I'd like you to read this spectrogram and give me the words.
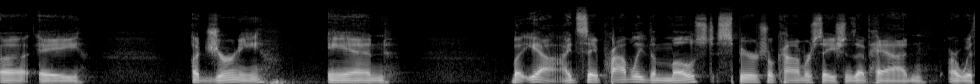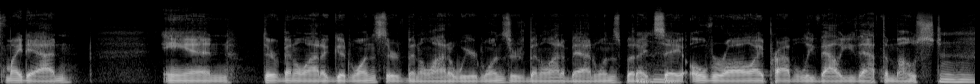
a a a journey and but yeah i'd say probably the most spiritual conversations i've had are with my dad and there have been a lot of good ones there have been a lot of weird ones there's been a lot of bad ones but i'd mm-hmm. say overall i probably value that the most. Mm-hmm.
